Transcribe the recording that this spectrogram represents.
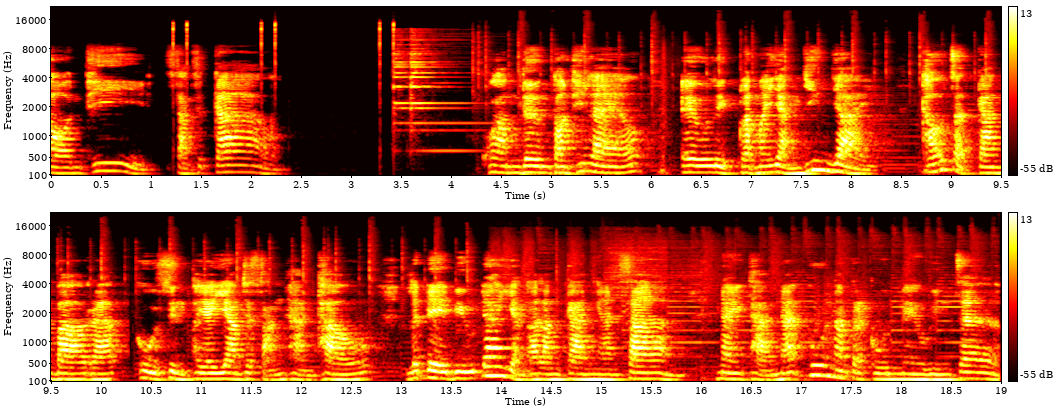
ตอนที่39ความเดิมตอนที่แล้ว เอลลิกกลับมาอย่างยิ่งใหญ่ เขาจัดการบารักผู้ซึ่งพยายามจะสังหารเขา และเดบิวต์ได้อย่างอลังการงานสร้าง ในฐานะผู้นำตระกูลเมลวินเจอร์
